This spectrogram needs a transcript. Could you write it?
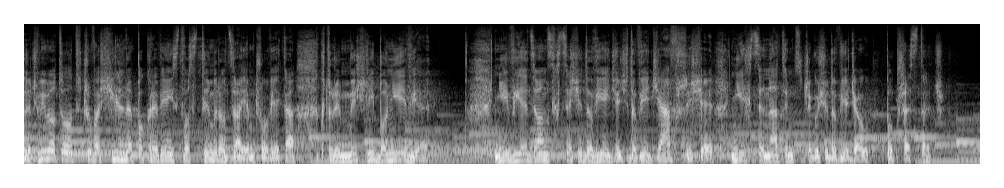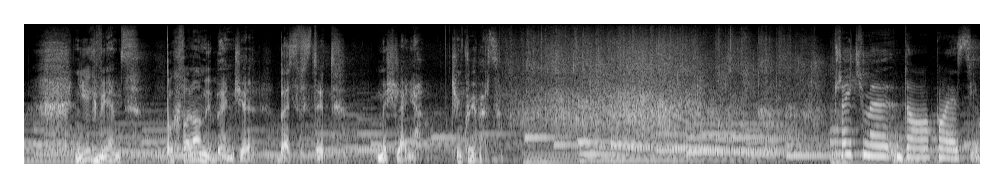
lecz mimo to odczuwa silne pokrewieństwo z tym rodzajem człowieka, który myśli, bo nie wie. Nie wiedząc, chce się dowiedzieć, dowiedziawszy się, nie chce na tym, czego się dowiedział, poprzestać. Niech więc pochwalony będzie bez wstyd myślenia. Dziękuję bardzo. Przejdźmy do poezji.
